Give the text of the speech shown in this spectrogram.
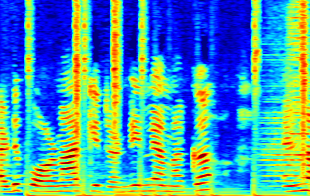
അടുപ്പ് ഓണാക്കിയിട്ടുണ്ട് ഇനി നമുക്ക് എണ്ണ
